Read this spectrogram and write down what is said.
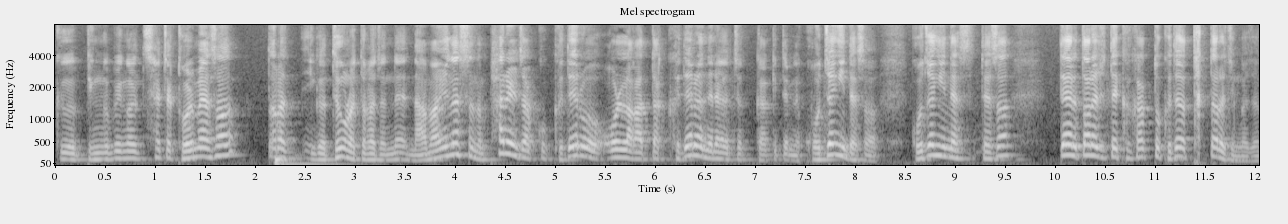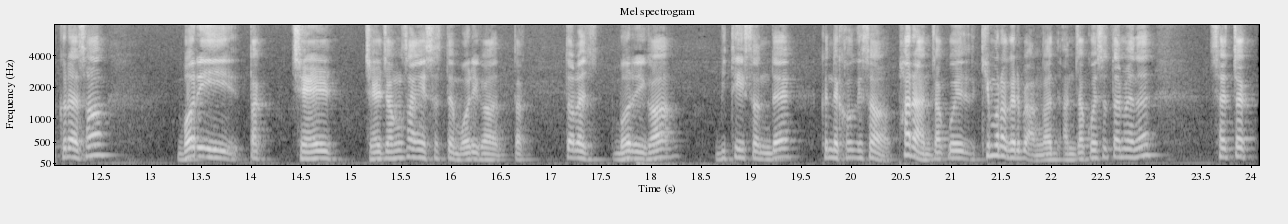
그 빙글빙글 살짝 돌면서 떨어 이거 등으로 떨어졌는데 나마유나스는 팔을 잡고 그대로 올라갔다 그대로 내려갔기 때문에 고정이 돼서 고정이 돼서- 때려 떨어질 때 그 각도 그대로 탁 떨어진 거죠. 그래서 머리 딱 제일 제일 정상에 있었을 때 머리가 딱 떨어 머리가 밑에 있었는데 근데 거기서 팔을 안 잡고 있- 키무라 그립을 안, 가- 안 잡고 있었다면은 살짝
